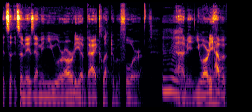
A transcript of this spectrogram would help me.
It's it's amazing. I mean, you were already a bag collector before. Mhm. I mean, you already have a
